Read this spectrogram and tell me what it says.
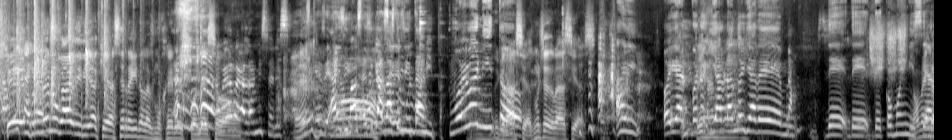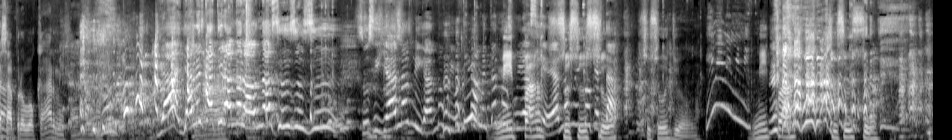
Que en primer lugar diría que hacer reír a las mujeres con Te eso. voy a regalar mis seres. ¿Eh? Que sí, Ay, sí, que hablaste muy bonito. Muy bonito. Gracias, muchas gracias. Ay, oigan, bueno, y hablando ya de, de, de, de cómo No vengas a iniciaron. provocar, mija. ya, ya le está tirando la onda a Su, Su, Su. Susi, ya andas ligando, güey. Últimamente andas Mi muy pa, así, ¿eh? Andas su, muy coqueta. Mi pa, su, su, su.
